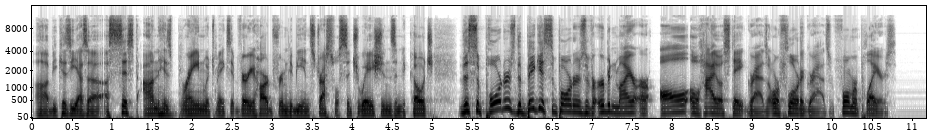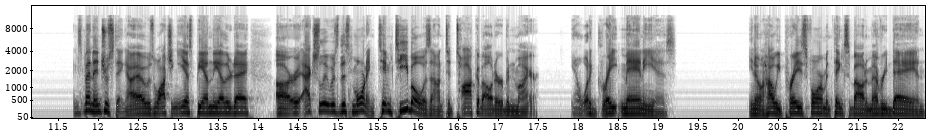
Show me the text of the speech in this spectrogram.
Uh, because he has a, a, cyst on his brain, which makes it very hard for him to be in stressful situations and to coach. The supporters, the biggest supporters of Urban Meyer, are all Ohio State grads or Florida grads or former players. It's been interesting. I was watching ESPN the other day, uh, or actually, it was this morning. Tim Tebow was on to talk about Urban Meyer. You know, what a great man he is. You know, how he prays for him and thinks about him every day, and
